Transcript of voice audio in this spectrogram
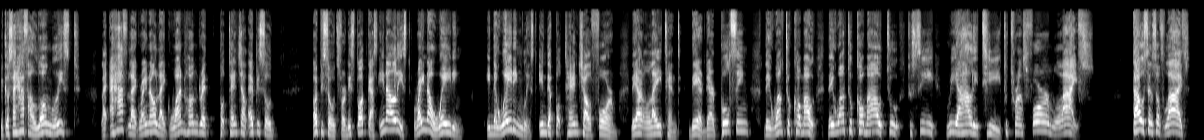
because I have a long list. Like I have like right now like 100 potential episode episodes for this podcast in a list right now waiting in the waiting list in the potential form. They are latent there. They're pulsing. They want to come out. They want to come out to to see reality to transform lives thousands of lives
